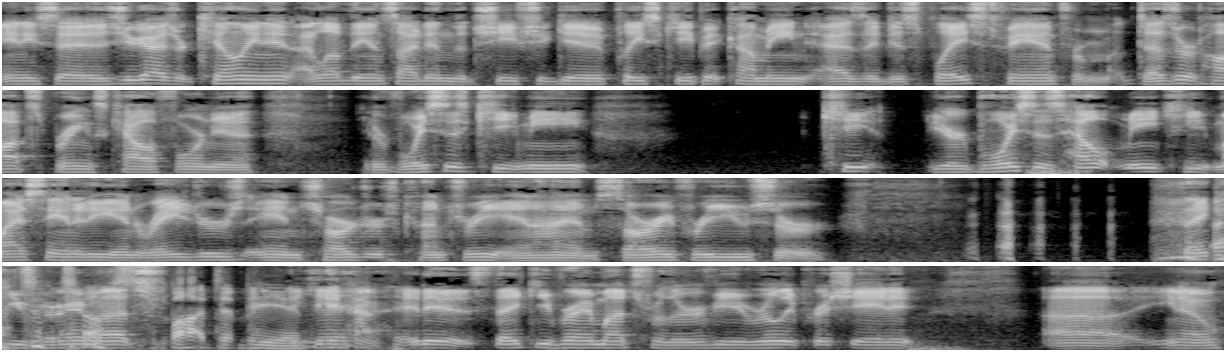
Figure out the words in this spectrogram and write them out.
and he says, You guys are killing it. I love the insight in the Chiefs you give. Please keep it coming. As a displaced fan from Desert Hot Springs, California, your voices keep me keep your voices help me keep my sanity in Rangers and Chargers country, and I am sorry for you, sir. Thank you very much. Spot to be in. Yeah, it is. Thank you very much for the review. Really appreciate it. Uh, you know,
